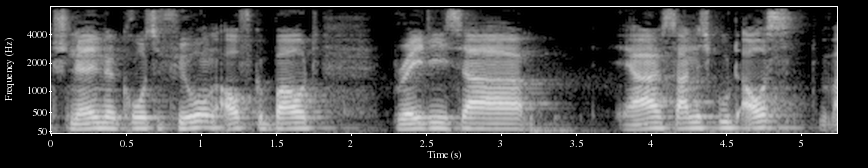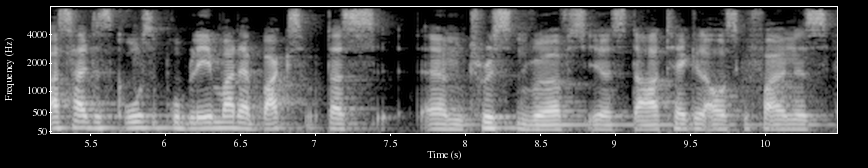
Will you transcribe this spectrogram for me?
schnell eine große Führung aufgebaut. Brady sah ja sah nicht gut aus. Was halt das große Problem war der Bucks, dass ähm, Tristan Wirfs ihr Star Tackle ausgefallen ist.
